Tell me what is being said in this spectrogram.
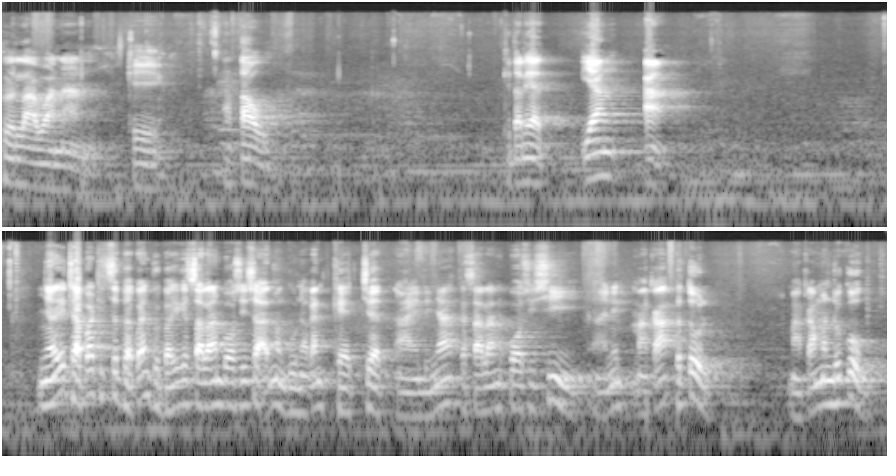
berlawanan. Oke. Atau kita lihat yang A. Nyeri dapat disebabkan berbagai kesalahan posisi saat menggunakan gadget. Nah, intinya kesalahan posisi. Nah, ini maka betul. Maka mendukung.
